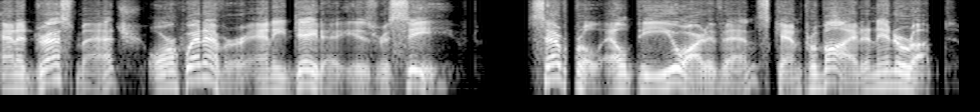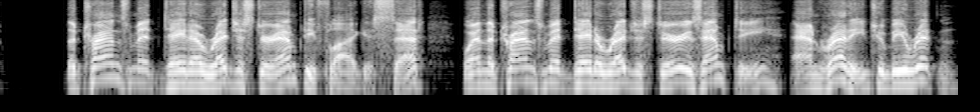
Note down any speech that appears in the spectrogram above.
an address match, or whenever any data is received. Several LPUART events can provide an interrupt. The transmit data register empty flag is set when the transmit data register is empty and ready to be written.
